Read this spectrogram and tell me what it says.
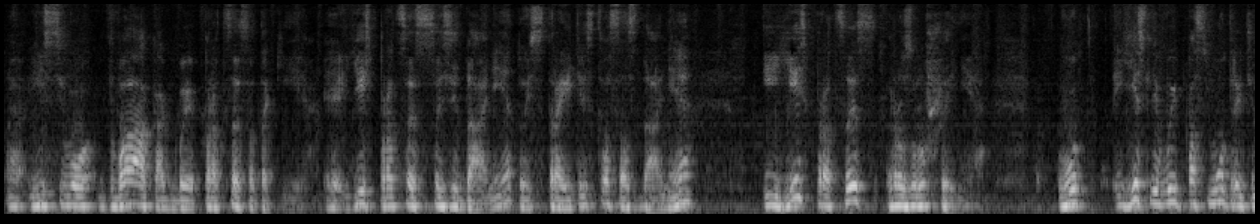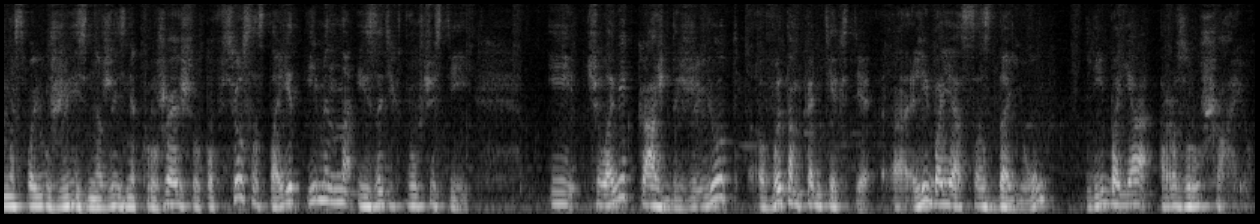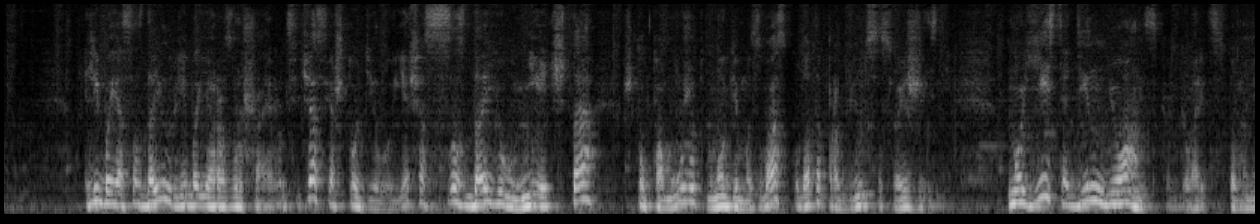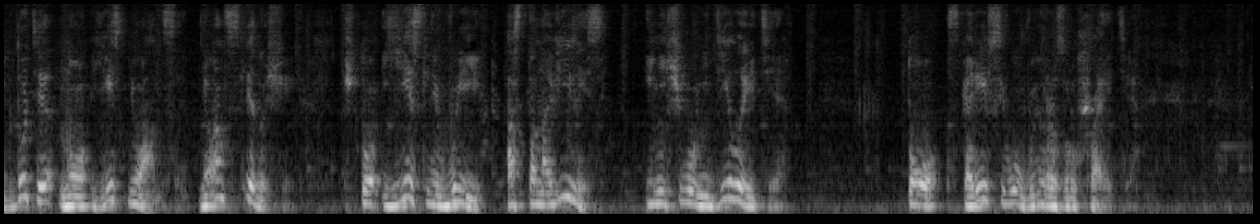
Э, есть всего два как бы процесса такие. Э, есть процесс созидания, то есть строительства, создания, и есть процесс разрушения. Вот если вы посмотрите на свою жизнь, на жизнь окружающего, то все состоит именно из этих двух частей. И человек каждый живет в этом контексте. Э, либо я создаю, либо я разрушаю либо я создаю, либо я разрушаю. Вот сейчас я что делаю? Я сейчас создаю нечто, что поможет многим из вас куда-то продвинуться в своей жизни. Но есть один нюанс, как говорится в том анекдоте, но есть нюансы. Нюанс следующий, что если вы остановились и ничего не делаете, то, скорее всего, вы разрушаете.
